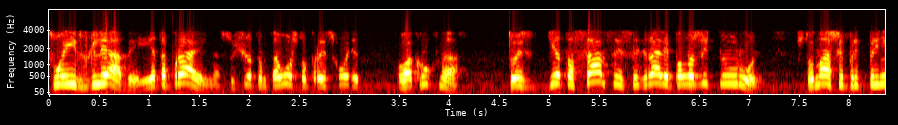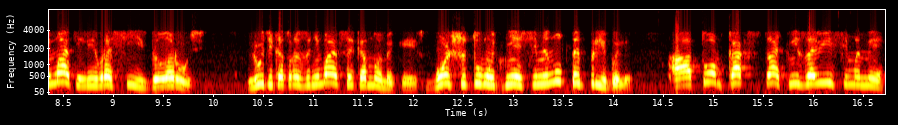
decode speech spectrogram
свои взгляды. И это правильно, с учетом того, что происходит вокруг нас. То есть где-то санкции сыграли положительную роль, что наши предприниматели и в России, и в Беларуси, люди, которые занимаются экономикой, больше думают не о семинутной прибыли, а о том, как стать независимыми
